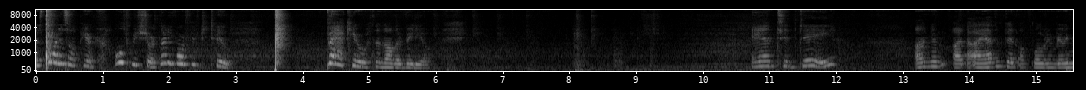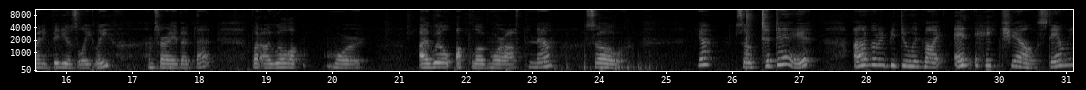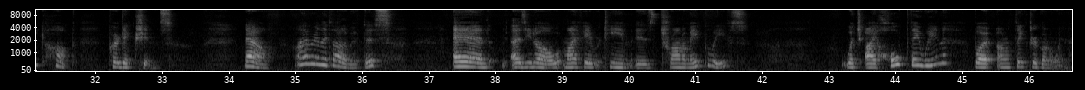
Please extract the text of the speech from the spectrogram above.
guys, what is up here? Ultimate Short 3452. Back here with another video. And today, I'm gonna, I, I haven't been uploading very many videos lately. I'm sorry about that. But I will up more, I will upload more often now. So, yeah. So today, I'm going to be doing my NHL Stanley Cup predictions. Now, I really thought about this, and as you know, my favorite team is Toronto Maple Leafs, which I hope they win, but I don't think they're going to win.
